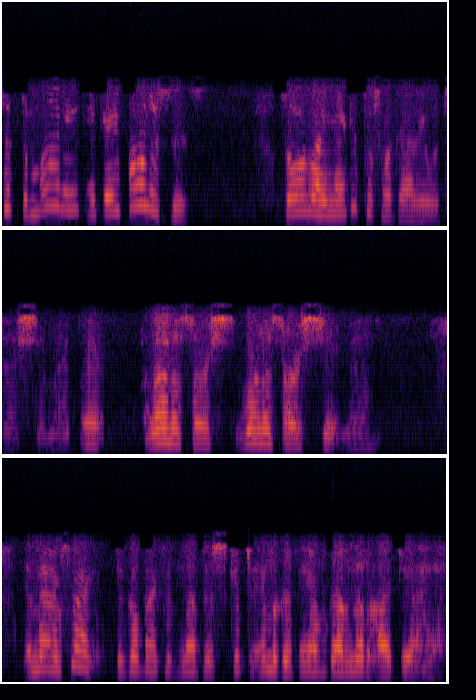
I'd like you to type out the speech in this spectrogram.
took the money and gave bonuses. So I'm like, man, get the fuck out of here with that shit, man. man run us our run us our shit, man. And matter of fact, to go back to not to skip the immigrant thing, I forgot another idea I had.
